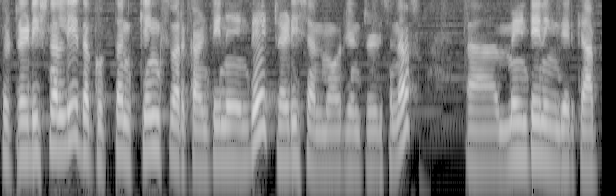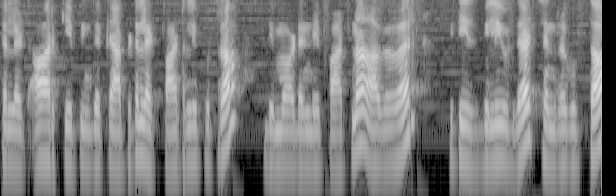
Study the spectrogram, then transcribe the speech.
So traditionally the guptan kings were continuing the tradition mauryan tradition of uh, maintaining their capital at or keeping the capital at pataliputra the modern day patna. However it is believed that chandragupta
